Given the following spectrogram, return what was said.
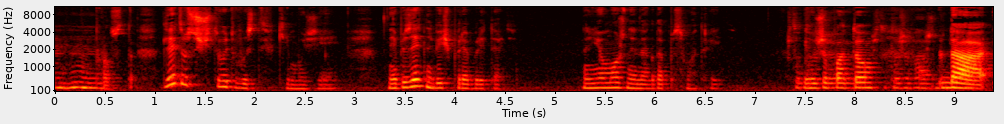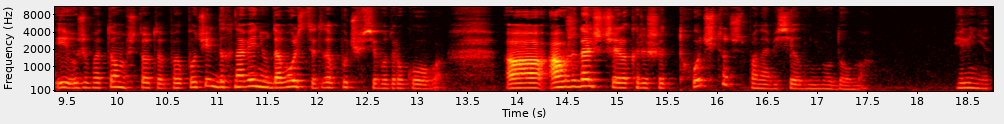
Угу. Просто. Для этого существуют выставки и музеи. Не обязательно вещь приобретать. На нее можно иногда посмотреть. Что и уже потом, что тоже важно. Да, и уже потом что-то получить вдохновение, удовольствие, это куча всего другого. А, а уже дальше человек решит, хочет он, чтобы она висела у него дома или нет.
